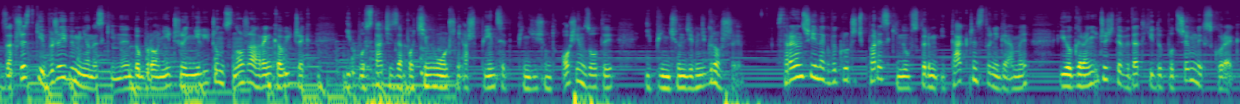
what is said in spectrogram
Za wszystkie wyżej wymienione skiny do broni, czyli nie licząc noża, rękawiczek i postaci zapłacimy łącznie aż 558 zł i 59 groszy. Starając się jednak wykluczyć parę skinów, z którym i tak często nie gramy i ograniczyć te wydatki do potrzebnych skórek,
